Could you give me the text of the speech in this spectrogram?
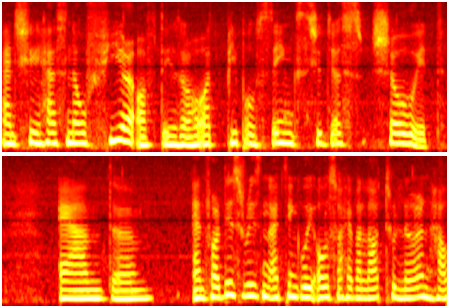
and she has no fear of this or what people think. She just show it. And um, and for this reason i think we also have a lot to learn how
